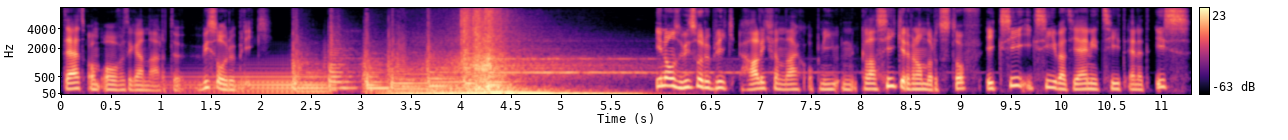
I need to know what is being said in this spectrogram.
Tijd om over te gaan naar de wisselrubriek. In onze wisselrubriek haal ik vandaag opnieuw een klassieker van onder het stof. Ik zie, ik zie wat jij niet ziet en het is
